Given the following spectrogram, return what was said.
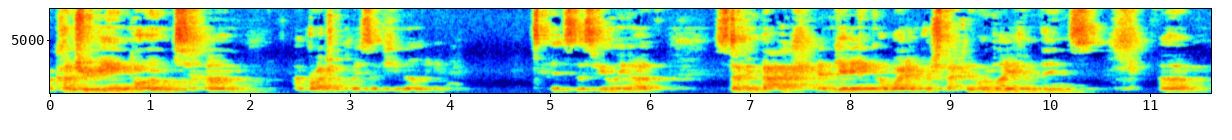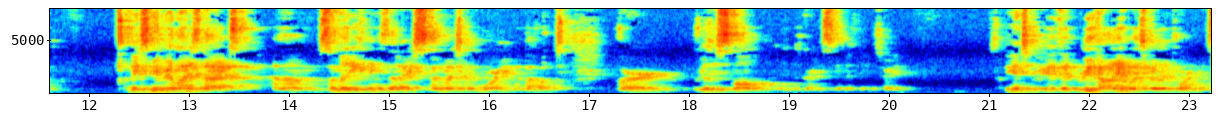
a country being bombed, um, I'm brought to a place of humility. It's this feeling of stepping back and getting a wider perspective on life and things. Um, makes me realize that um, so many things that I spend my time worrying about are really small in the grand scheme of things, right? Begin to re- reevaluate what's really important.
